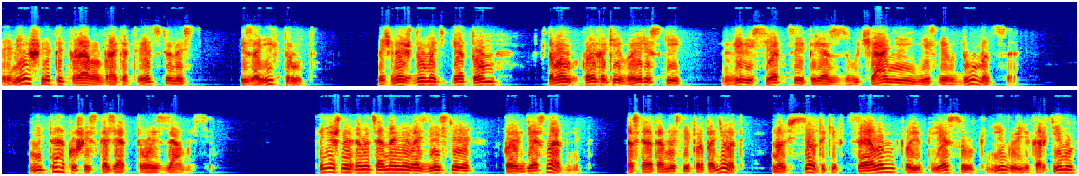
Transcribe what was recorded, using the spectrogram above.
имеешь ли ты право брать ответственность и за их труд. Начинаешь думать и о том, что мол кое-какие вырезки в виде секции переозвучаний, если вдуматься, не так уж исказят твой замысел. Конечно, эмоциональное воздействие кое-где ослабнет, острота мысли пропадет, но все таки в целом твою пьесу, книгу или картину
